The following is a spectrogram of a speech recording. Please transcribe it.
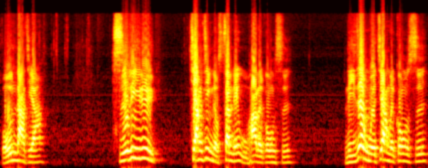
我问大家，殖利率将近有三点五趴的公司，你认为这样的公司，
